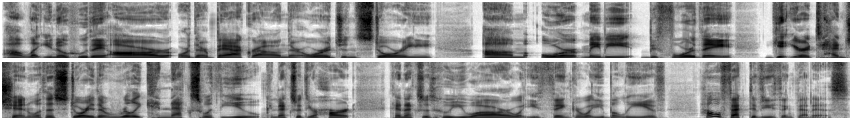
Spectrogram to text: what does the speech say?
uh, let you know who they are or their background, their origin story, um, or maybe before they get your attention with a story that really connects with you, connects with your heart, connects with who you are, or what you think, or what you believe. How effective do you think that is?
